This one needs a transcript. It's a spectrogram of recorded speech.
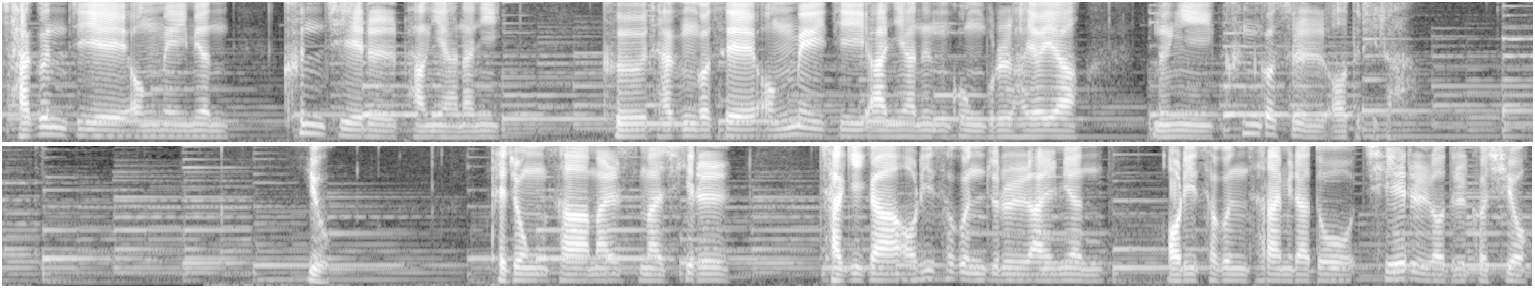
작은 지혜에 얽매이면 큰 지혜를 방해하나니 그 작은 것에 얽매이지 아니하는 공부를 하여야 능히 큰 것을 얻으리라. 6. 대종사 말씀하시기를 자기가 어리석은 줄을 알면 어리석은 사람이라도 지혜를 얻을 것이요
